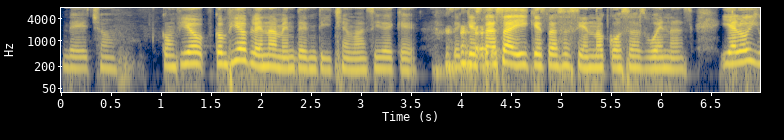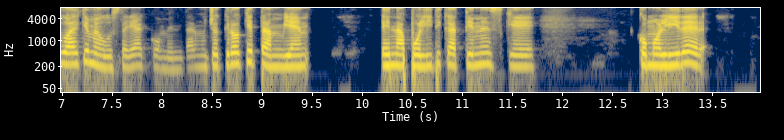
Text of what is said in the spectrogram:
De hecho, confío, confío plenamente en ti, Chema, así de que, de que estás ahí, que estás haciendo cosas buenas. Y algo igual que me gustaría comentar mucho, creo que también en la política tienes que, como líder,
